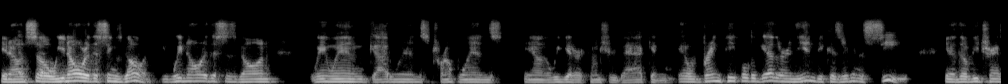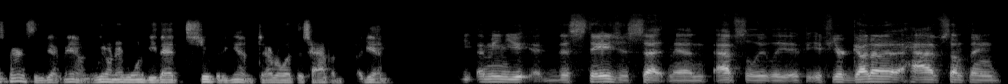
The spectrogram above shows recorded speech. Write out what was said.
you know, and so we know where this thing's going. We know where this is going we win, God wins, Trump wins, you know, we get our country back and it'll bring people together in the end because they're going to see, you know, there'll be transparency. Yeah, man, we don't ever want to be that stupid again to ever let this happen again. I mean, you the stage is set, man. Absolutely. If if you're gonna have something,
